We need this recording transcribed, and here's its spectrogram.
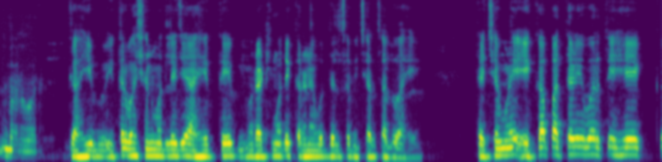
बरोबर. काही इतर भाषांमधले जे आहेत ते मराठीमध्ये करण्याबद्दलचा विचार चालू आहे. त्याच्यामुळे एका पातळीवरती हे एक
